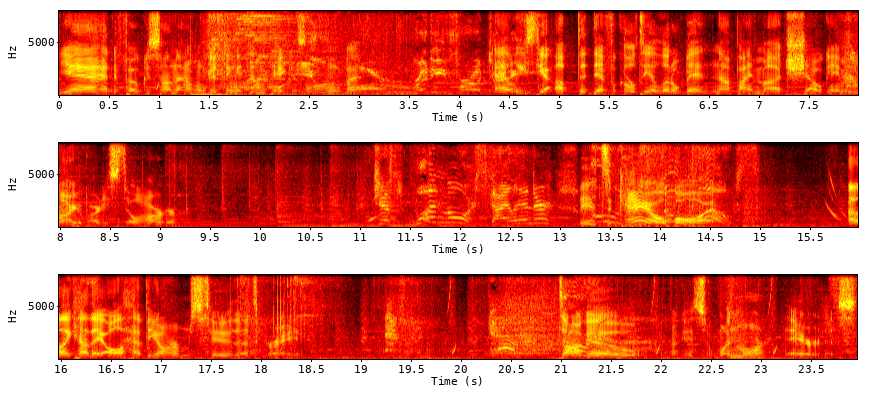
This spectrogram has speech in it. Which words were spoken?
Yeah, I had to focus on that one. Good thing it didn't take as long, but Ready for a at least you upped the difficulty a little bit. Not by much. Shell Game and Mario Party's still harder. Just one more, Skylander. It's a Ooh, cowboy. so. I like how they all have the arms too. That's great. Doggo. Okay, so one more. There it is.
